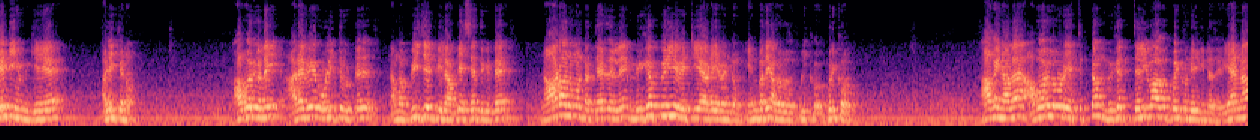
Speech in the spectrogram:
ஏடிஎம்கேயை அழிக்கணும். அவர்களை அறவே ஒழித்து விட்டு நம்ம பிஜேபியில் அப்படியே சேர்த்துக்கிட்டு நாடாளுமன்ற தேர்தலில் மிகப்பெரிய வெற்றியை அடைய வேண்டும் என்பதே அவரது குறிக்கோள் குறிக்கோள். ஆகையினால அவர்களுடைய திட்டம் மிக தெளிவாக போய்கொண்டிருக்கின்றது ஏன்னா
